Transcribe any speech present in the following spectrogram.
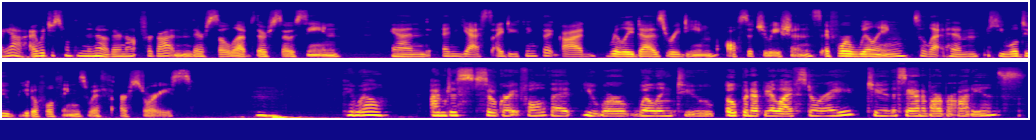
yeah, I would just want them to know they're not forgotten. They're so loved, they're so seen. And and yes, I do think that God really does redeem all situations. If we're willing to let him, he will do beautiful things with our stories. Mm-hmm. He will. I'm just so grateful that you were willing to open up your life story to the Santa Barbara audience.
